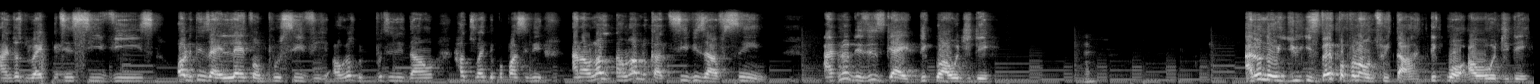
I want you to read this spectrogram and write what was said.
and just be writing CVs. All the things I learned from Pro CV, I'll just be putting it down, how to write the proper CV. And I'll not I'll not look at CVs I've seen. I know there's this guy, Dipo Awojide. I don't know you. He's very popular on Twitter. Dipo Awojide.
